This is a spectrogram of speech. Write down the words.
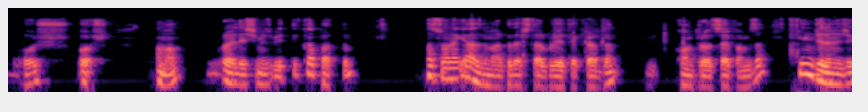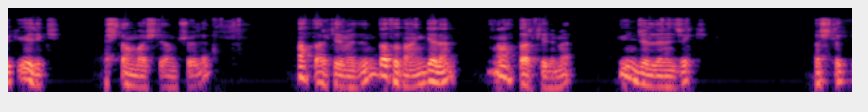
Boş, boş. Tamam. Burayla işimiz bitti. Kapattım. Daha sonra geldim arkadaşlar buraya tekrardan kontrol sayfamıza. Güncellenecek üyelik. Baştan başlayalım şöyle. Anahtar kelime dedim. Datadan gelen anahtar kelime güncellenecek. Başlık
